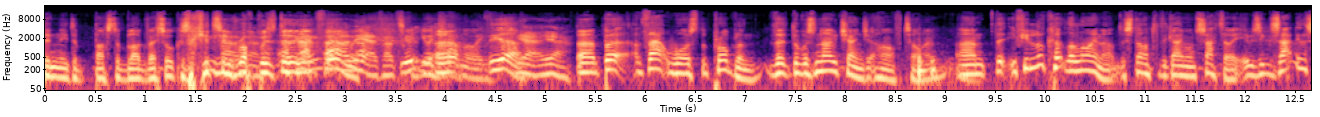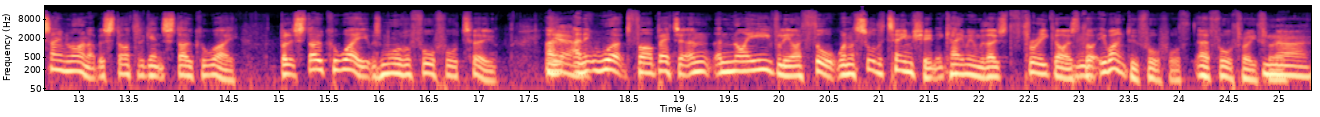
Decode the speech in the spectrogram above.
didn't need to bust a blood vessel because I could see No, Rob no. was doing it for me. yeah, that's You, good. you were yeah. channeling. Yeah, Yeah, yeah. Uh, but that was the problem. That there was no change at half time. Um, that if you look at the lineup, the start of the game on Saturday, it was exactly the same lineup as started against Stoke away. But at Stoke away, it was more of a 4 4 2. And, Yeah. and it worked far better. And, and naively, I thought, when I saw the team sheet and it came in with those three guys, I thought, he won't do 4 4 uh, 4 3 3. No.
